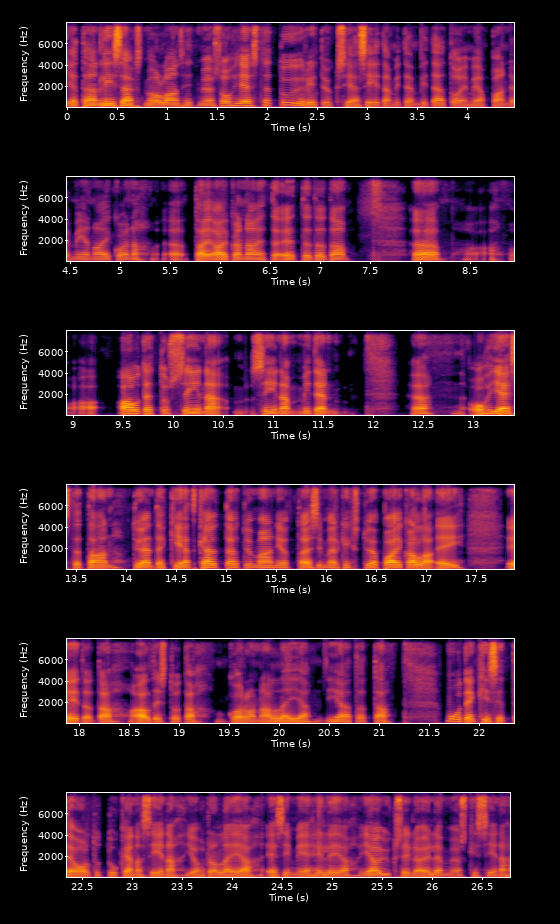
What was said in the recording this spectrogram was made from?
Ja tämän lisäksi me ollaan sit myös ohjeistettu yrityksiä siitä, miten pitää toimia pandemian aikoina tai aikana, että, että tota, ää, autettu siinä, siinä, miten ohjeistetaan työntekijät käyttäytymään, jotta esimerkiksi työpaikalla ei, ei tota, altistuta koronalle ja, ja tota, muutenkin sitten oltu tukena siinä johdolle ja esimiehille ja, ja yksilöille myöskin siinä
